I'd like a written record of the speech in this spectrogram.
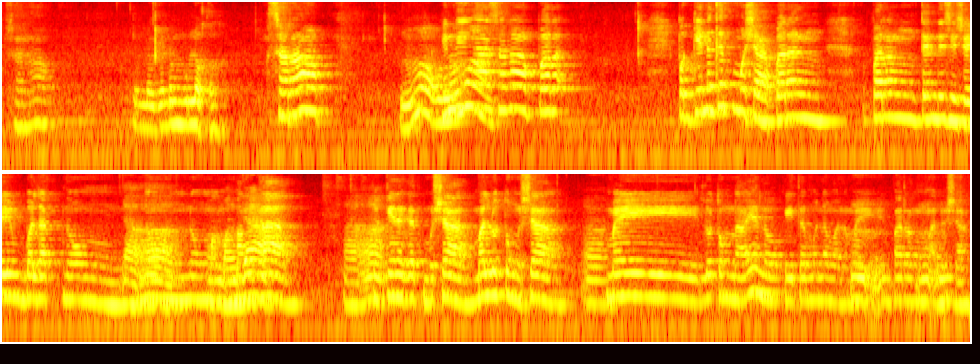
Sarap. Talaga namula ka. Sarap! No, Hindi naman. nga sarap. Para, pag kinagat mo siya, parang parang tendency siya yung balat nung Ah, nung, nung mamangga. mangga. Ah, Pag kinagat mo siya, malutong siya. Ah. May lutong na yan, oh. kita mo naman, may Mm. parang ano siya.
